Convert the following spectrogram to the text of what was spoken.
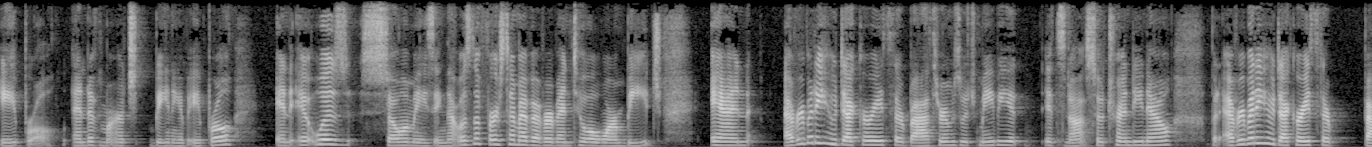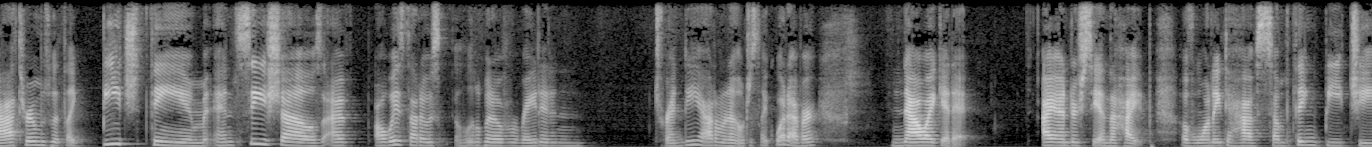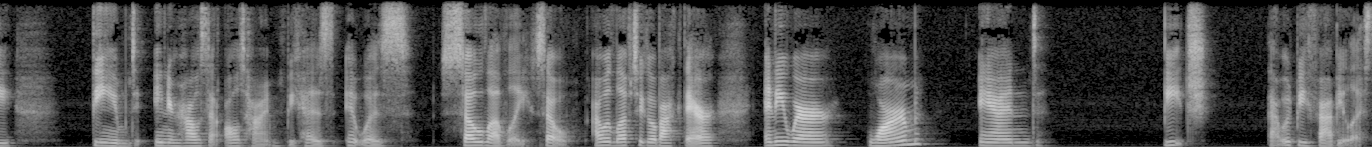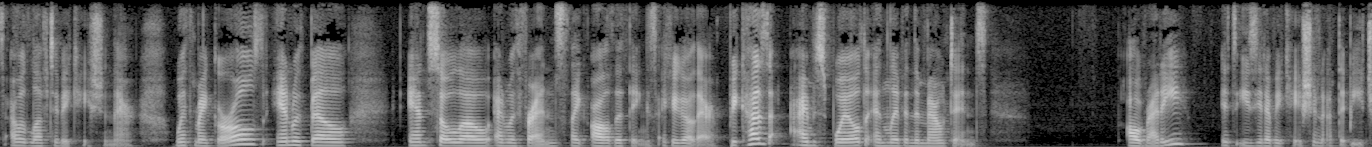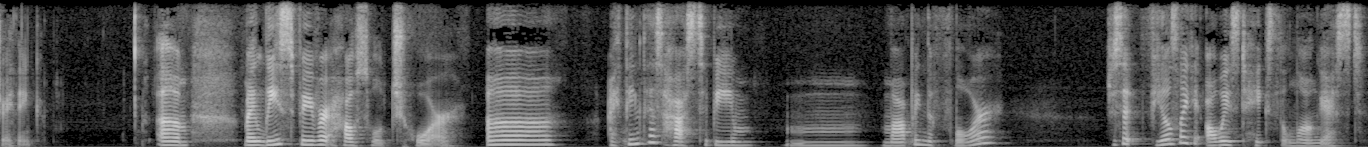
April, end of March, beginning of April. And it was so amazing. That was the first time I've ever been to a warm beach. And everybody who decorates their bathrooms, which maybe it, it's not so trendy now, but everybody who decorates their bathrooms with like beach theme and seashells, I've always thought it was a little bit overrated and trendy. I don't know, just like whatever. Now I get it. I understand the hype of wanting to have something beachy themed in your house at all time because it was so lovely. So I would love to go back there anywhere warm and beach. That would be fabulous. I would love to vacation there with my girls and with Bill and solo and with friends, like all the things. I could go there. Because I'm spoiled and live in the mountains already, it's easy to vacation at the beach, I think. Um my least favorite household chore. Uh I think this has to be mopping the floor. Just it feels like it always takes the longest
